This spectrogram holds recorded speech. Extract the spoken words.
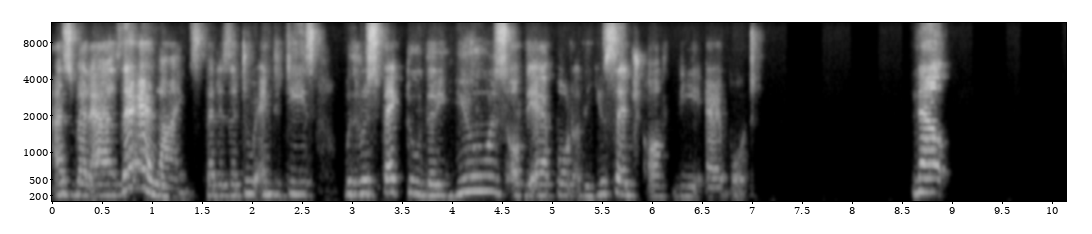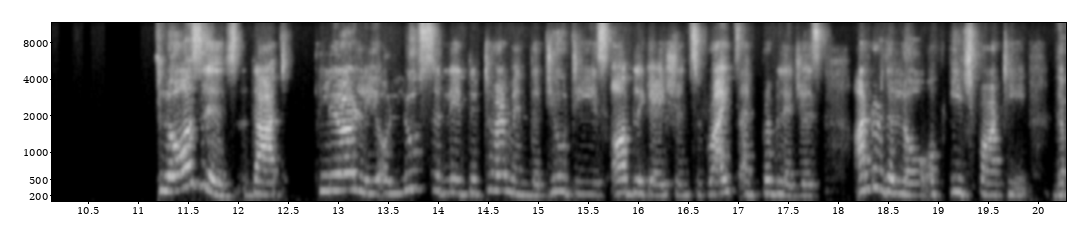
as well as the airlines, that is the two entities with respect to the use of the airport or the usage of the airport. Now, clauses that clearly or lucidly determine the duties, obligations, rights, and privileges under the law of each party, the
